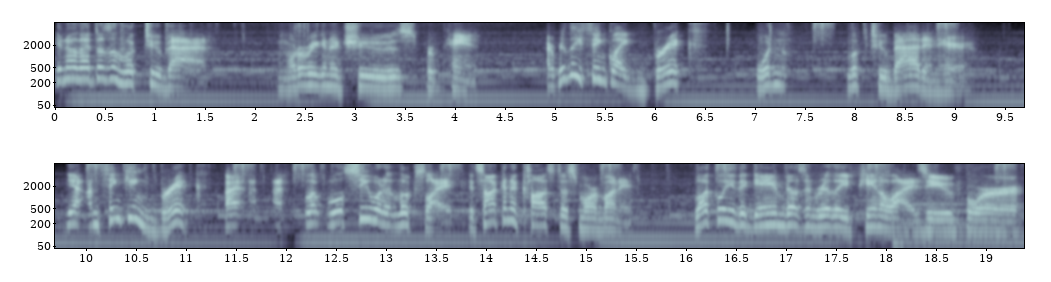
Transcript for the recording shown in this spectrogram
you know, that doesn't look too bad. What are we going to choose for paint? I really think like brick wouldn't look too bad in here. Yeah, I'm thinking brick. I, I, look, we'll see what it looks like. It's not going to cost us more money. Luckily, the game doesn't really penalize you for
